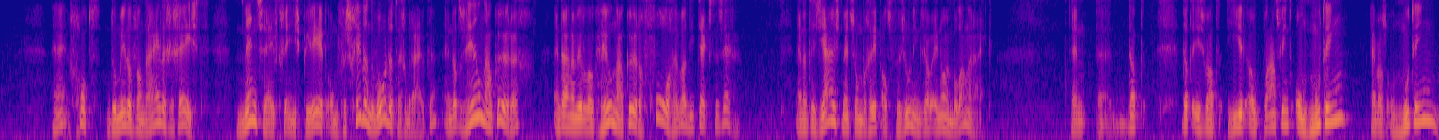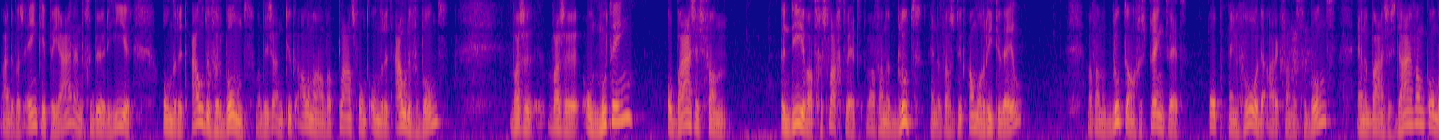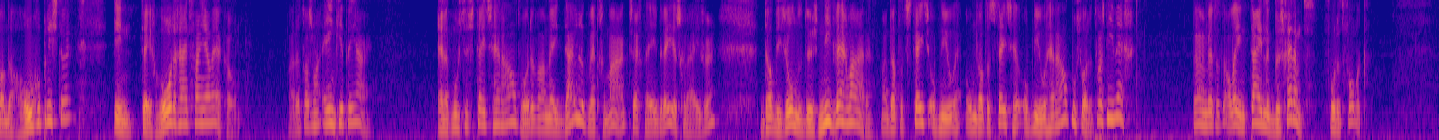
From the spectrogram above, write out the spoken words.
hè, God door middel van de Heilige Geest mensen heeft geïnspireerd om verschillende woorden te gebruiken. En dat is heel nauwkeurig. En daarna willen we ook heel nauwkeurig volgen wat die teksten zeggen. En dat is juist met zo'n begrip als verzoening zo enorm belangrijk. En uh, dat, dat is wat hier ook plaatsvindt. Ontmoeting. Er was ontmoeting, maar dat was één keer per jaar. En dat gebeurde hier onder het oude verbond. Want dit is natuurlijk allemaal wat plaatsvond onder het oude verbond. Was er, was er ontmoeting op basis van een dier wat geslacht werd, waarvan het bloed, en dat was natuurlijk allemaal ritueel, waarvan het bloed dan gesprengd werd op en voor de ark van het verbond. En op basis daarvan kon dan de hoge priester in tegenwoordigheid van Jahweh komen. Maar dat was maar één keer per jaar. En het moest dus steeds herhaald worden, waarmee duidelijk werd gemaakt, zegt de Hebreeën dat die zonden dus niet weg waren. Maar dat het steeds opnieuw, omdat het steeds opnieuw herhaald moest worden. Het was niet weg. Daarom werd het alleen tijdelijk beschermd voor het volk.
